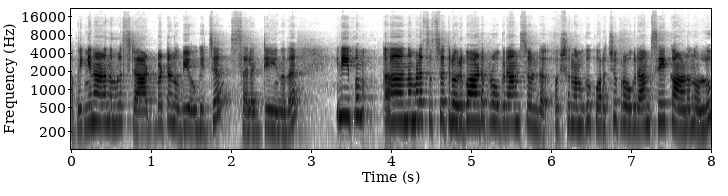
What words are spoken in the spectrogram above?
അപ്പോൾ ഇങ്ങനെയാണ് നമ്മൾ സ്റ്റാർട്ട് ബട്ടൺ ഉപയോഗിച്ച് സെലക്ട് ചെയ്യുന്നത്. ഇനിയിപ്പം നമ്മുടെ സിസ്റ്റത്തിൽ ഒരുപാട് പ്രോഗ്രാംസ് ഉണ്ട്. പക്ഷെ നമുക്ക് കുറച്ച് പ്രോഗ്രാംസേ കാണുന്നുള്ളൂ.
